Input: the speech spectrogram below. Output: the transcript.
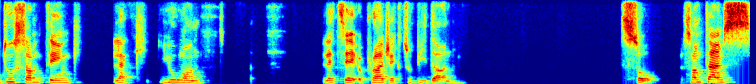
do something like you want let's say a project to be done so sometimes,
